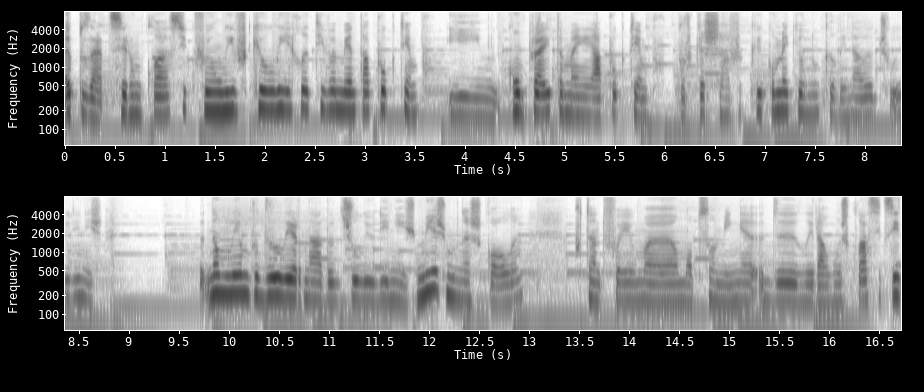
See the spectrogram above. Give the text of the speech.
Apesar de ser um clássico, foi um livro que eu li relativamente há pouco tempo e comprei também há pouco tempo, porque achava que como é que eu nunca li nada de Júlio Diniz. Não me lembro de ler nada de Júlio Diniz, mesmo na escola, portanto foi uma, uma opção minha de ler alguns clássicos e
